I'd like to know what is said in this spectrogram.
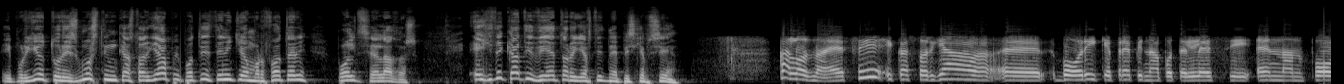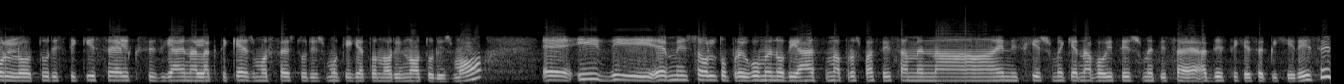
Υπουργείου Τουρισμού στην Καστοριά που υποτίθεται είναι και η ομορφότερη πόλη της Ελλάδος. Έχετε κάτι ιδιαίτερο για αυτή την επίσκεψη; Καλώς να έρθει. Η Καστοριά ε, μπορεί και πρέπει να αποτελέσει έναν πόλο τουριστικής έλξης για εναλλακτικές μορφές τουρισμού και για τον ορεινό τουρισμό. Ε, ήδη εμείς όλο το προηγούμενο διάστημα προσπαθήσαμε να ενισχύσουμε και να βοηθήσουμε τις ε, αντίστοιχες επιχειρήσεις.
